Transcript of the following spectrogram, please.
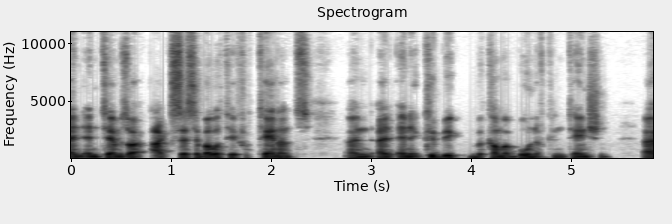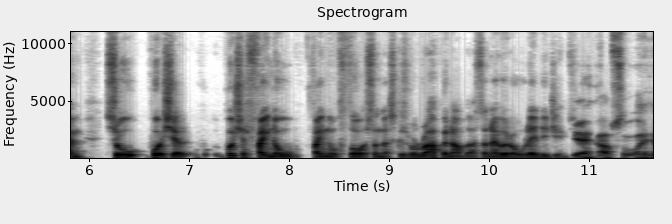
in, in terms of accessibility for tenants, and, and, and it could be become a bone of contention. Um, so what's your what's your final final thoughts on this? Because we're wrapping up. That's an hour already, James. Yeah, absolutely.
